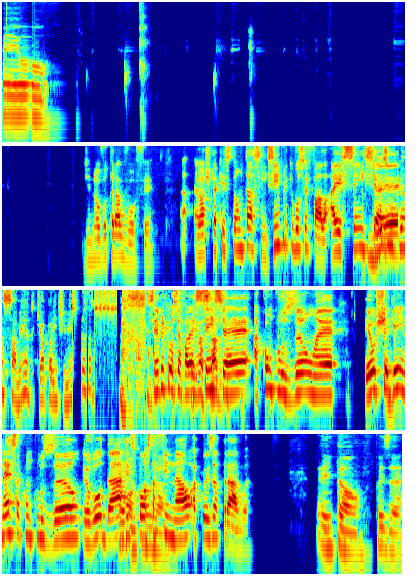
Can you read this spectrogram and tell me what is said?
eu De novo travou, Fê. Ah, eu acho que a questão está assim, sempre que você fala a essência Mesmo é... o pensamento, que aparentemente... Sempre que você fala a é essência é, a conclusão é, eu cheguei nessa conclusão, eu vou dar a resposta final, a coisa trava. Então, pois é.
